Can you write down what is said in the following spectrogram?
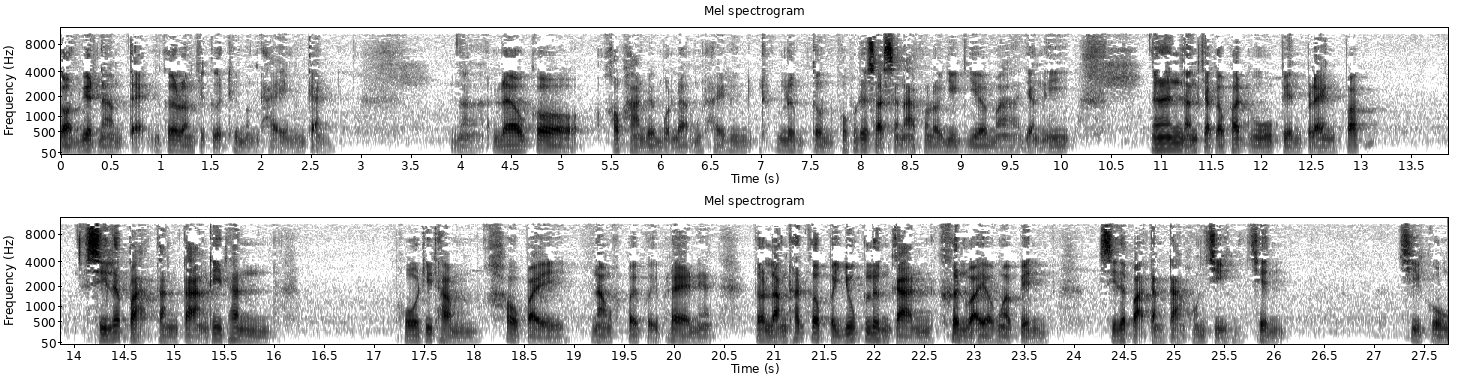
ก่อนเวียดนามแตกก็กำลังจะเกิดที่เมืองไทยเหมือนกันนะแล้วก็เขาผ่านไปหมดแล้วมุทัยเรื่องเริ่มต้นเพราะพุทธศาสนาของเรายืดเยื้อมาอย่างนี้ดังนั้นหลังจากกระพัดหูเปลี่ยนแปลงปั๊บ ศิลปะต่าง ๆ ที่ท่านโพธิธรรมเข้าไปนำเข้าไปเผยแพร่เนี่ยตอนหลังท่านก็ไปยุกต์เรื่องการเคลื่อนไหวออกมาเป็นศิลปะต่าง ๆ ของจีน เช่น ชีกง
